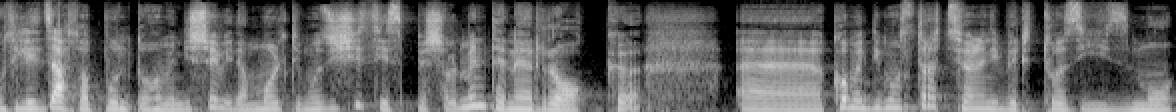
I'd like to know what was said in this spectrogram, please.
Utilizzato appunto come dicevi da molti musicisti, specialmente nel rock, eh, come dimostrazione di virtuosismo.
